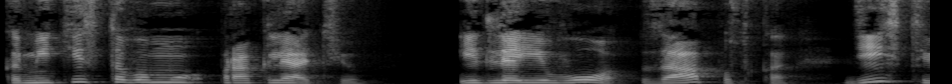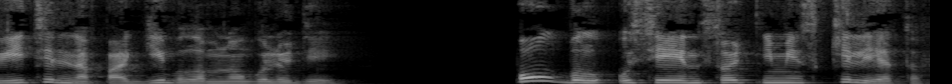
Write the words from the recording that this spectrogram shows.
к аметистовому проклятию, и для его запуска – действительно погибло много людей. Пол был усеян сотнями скелетов.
